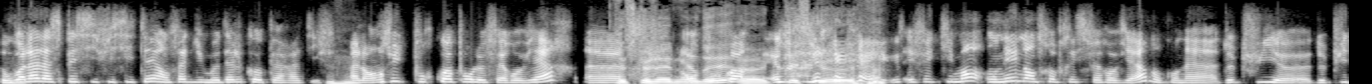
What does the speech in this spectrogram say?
Donc mmh. voilà la spécificité en fait du modèle coopératif. Mmh Alors ensuite, pourquoi pour le ferroviaire euh, C'est ce que j'avais demandé. Euh, effectivement, on est une entreprise ferroviaire, donc on a depuis depuis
